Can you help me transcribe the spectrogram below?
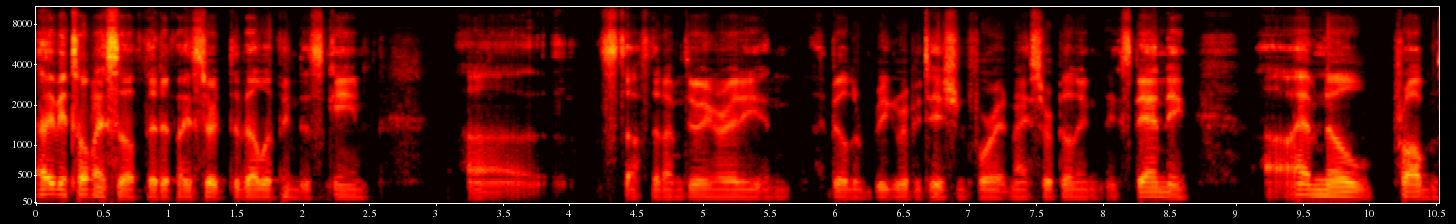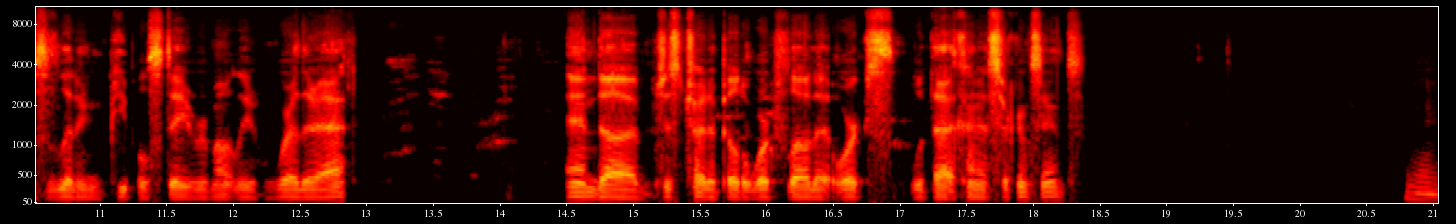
I even told myself that if I start developing this game uh, stuff that I'm doing already and I build a big reputation for it and I start building, expanding, uh, I have no problems with letting people stay remotely where they're at and uh, just try to build a workflow that works with that kind of circumstance, Hmm.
